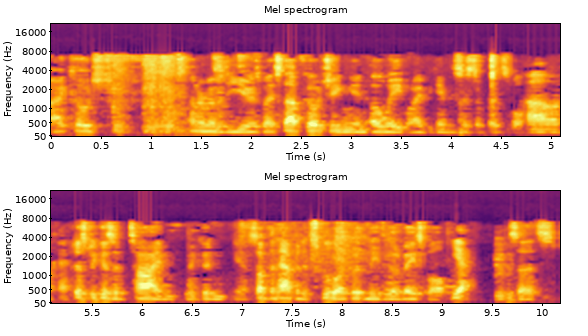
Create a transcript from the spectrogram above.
I coached. I don't remember the years, but I stopped coaching in 08 when I became assistant principal. Oh, okay. Just because of time, we couldn't. You know, something happened at school. I couldn't leave to go to baseball. Yeah. Mhm. So that's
